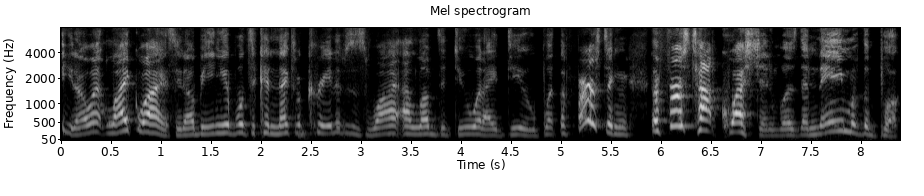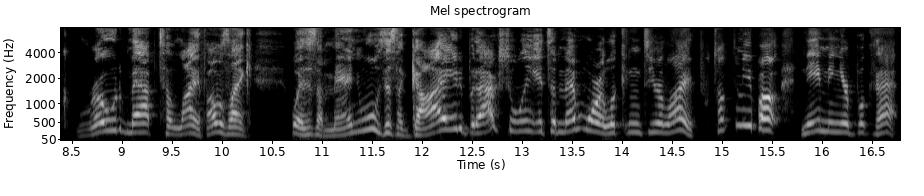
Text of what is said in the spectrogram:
you know what? Likewise, you know, being able to connect with creatives is why I love to do what I do. But the first thing, the first top question was the name of the book, Roadmap to Life. I was like, what is this a manual? Is this a guide? But actually, it's a memoir looking into your life. Talk to me about naming your book that.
